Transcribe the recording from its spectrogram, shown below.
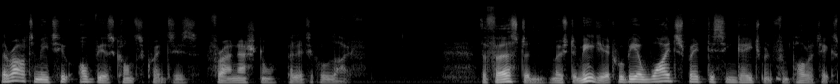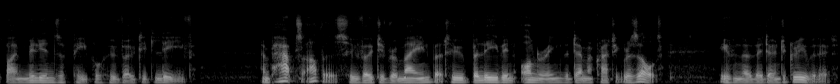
there are to me two obvious consequences for our national political life. The first and most immediate will be a widespread disengagement from politics by millions of people who voted Leave, and perhaps others who voted Remain but who believe in honouring the democratic result, even though they don't agree with it.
